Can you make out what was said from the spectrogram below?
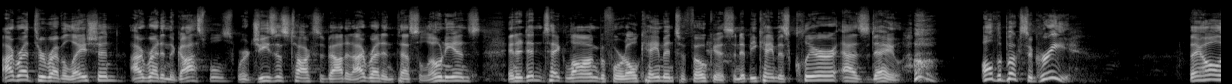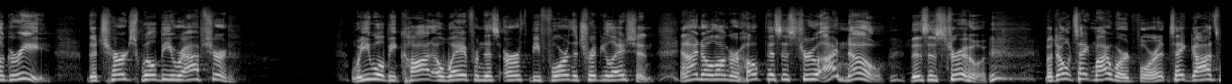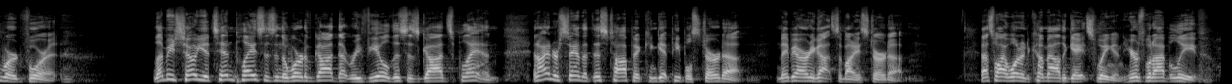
I read through Revelation. I read in the Gospels where Jesus talks about it. I read in Thessalonians, and it didn't take long before it all came into focus and it became as clear as day. all the books agree. They all agree. The church will be raptured. We will be caught away from this earth before the tribulation. And I no longer hope this is true. I know this is true. But don't take my word for it, take God's word for it. Let me show you 10 places in the Word of God that reveal this is God's plan. And I understand that this topic can get people stirred up. Maybe I already got somebody stirred up. That's why I wanted to come out of the gate swinging. Here's what I believe.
